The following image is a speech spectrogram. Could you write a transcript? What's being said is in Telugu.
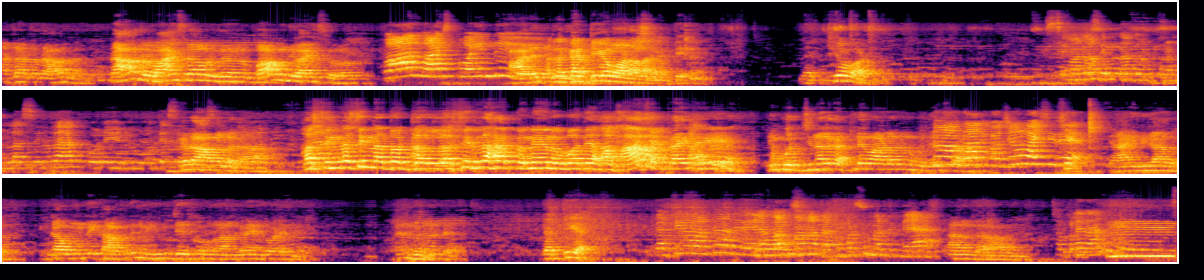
అట్లా అట్లా రావు రావాలి వాయిస్ రావాలి బాగుంది వాయిస్. అట్లా గట్టిగా వాడాలి గట్టి. గట్టిగా వాడాలి చిన్న చిన్న సిన్న సిర్ర హక్కు నేను పోతే ట్రై చేయండి నీకు ఒరిజినల్ అట్లే వాడాలి నువ్వు ఇది కాదు ఇంకా ఉంది కాకపోతే నువ్వు యూజ్ చేసుకోకుండా అందుకనే ఎందుకు పడింది గట్టిగా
